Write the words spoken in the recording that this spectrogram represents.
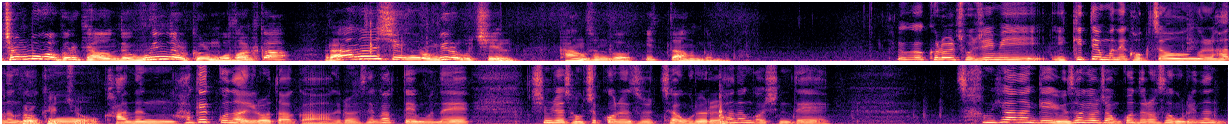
정부가 그렇게 하는데 우리들 그걸 못할까? 라는 식으로 밀어붙일 가능성도 있다는 겁니다. 그러니까 그럴 조짐이 있기 때문에 걱정을 하는 그렇겠죠. 거고 가능하겠구나 이러다가 이런 생각 때문에 심지어 정치권에서조차 우려를 하는 것인데 참 희한한 게 윤석열 정권 들어서 우리는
